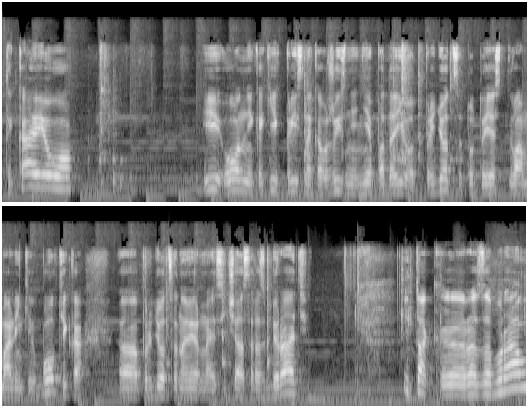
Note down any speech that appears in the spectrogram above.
втыкаю его, и он никаких признаков жизни не подает. Придется, тут есть два маленьких болтика, э, придется, наверное, сейчас разбирать Итак, э, разобрал.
